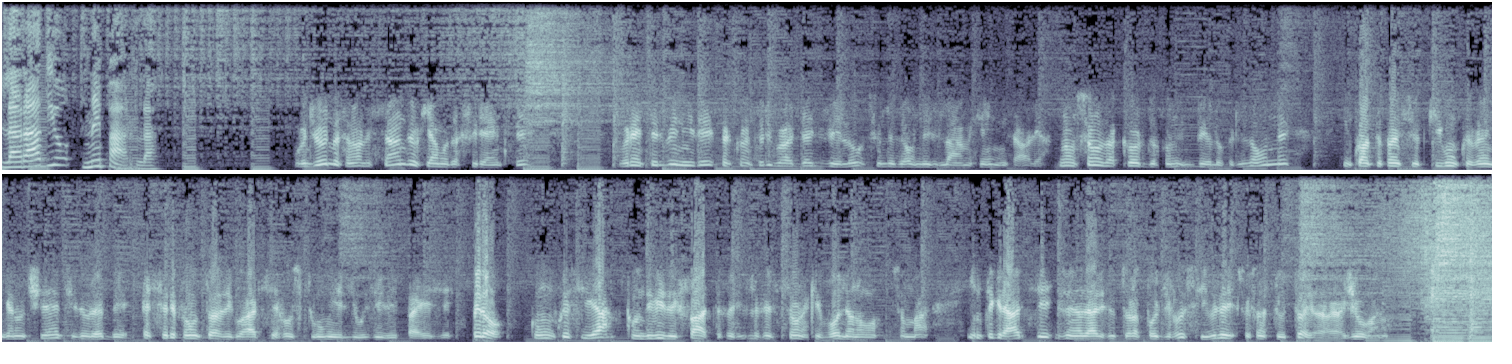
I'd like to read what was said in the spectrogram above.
La radio ne parla. Buongiorno, sono Alessandro, chiamo da Firenze. Vorrei intervenire per quanto riguarda il velo sulle donne islamiche in Italia. Non sono d'accordo con il velo per le donne, in quanto penso che chiunque venga in Occidente dovrebbe essere pronto ad adeguarsi ai costumi e agli usi del paese. Però, comunque sia, condivido il fatto per le persone che vogliono insomma, integrarsi, bisogna dare tutto l'appoggio possibile, soprattutto ai, giovani.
